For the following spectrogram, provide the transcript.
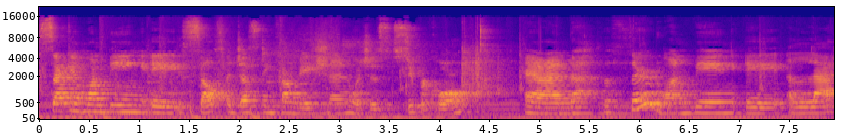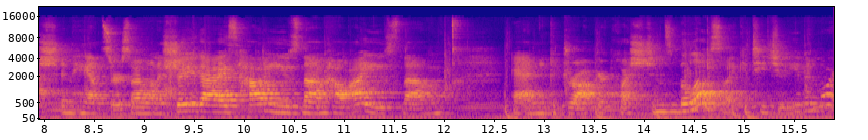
Second one being a self-adjusting foundation, which is super cool. And the third one being a, lash enhancer. So I wanna show you guys how to use them, how I use them, and you could drop your questions below so I could teach you even more.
